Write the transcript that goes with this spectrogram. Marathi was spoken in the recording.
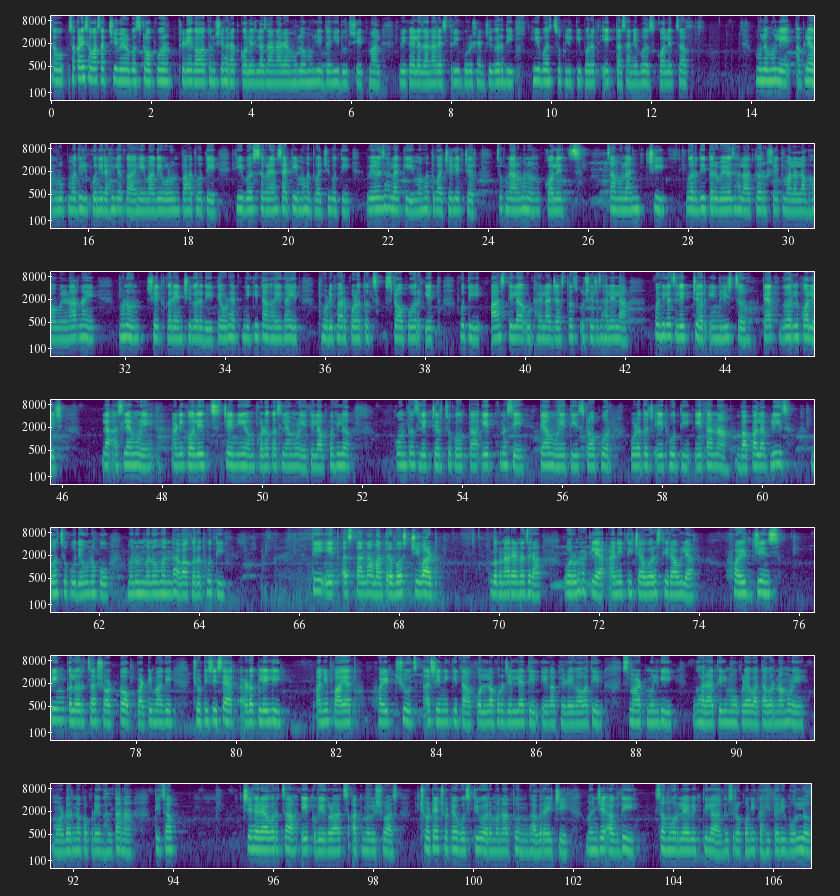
सव सकाळी सव्वा सातची वेळ बस स्टॉपवर खेडेगावातून शहरात कॉलेजला जाणाऱ्या मुलं मुली दही दूध शेतमाल विकायला जाणाऱ्या स्त्री पुरुषांची गर्दी ही बस चुकली की परत एक तासाने बस. कॉलेजचा मुलं मुली आपल्या ग्रुपमधील कोणी राहिलं का हे मागे वळून पाहत होते. ही बस सगळ्यांसाठी महत्त्वाची होती. वेळ झाला की महत्त्वाचे लेक्चर चुकणार म्हणून कॉलेजचा मुलांची गर्दी तर वेळ झाला तर शेतमालाला भाव मिळणार नाही म्हणून शेतकऱ्यांची गर्दी तेवढ्यात निकिता घाईघाईत थोडीफार पळतच स्टॉपवर येत होती. आज तिला उठायला जास्तच उशीर झालेला. पहिलंच लेक्चर इंग्लिशचं. त्यात गर्ल कॉलेज ला असल्यामुळे आणि कॉलेजचे नियम कडक असल्यामुळे तिला पहिलं कोणतंच लेक्चर चुकवता येत नसे. त्यामुळे ती स्टॉपवर पळतच येत होती. येताना बापाला प्लीज बस चुकू देऊ नको म्हणून मनोमन धावा करत होती. ती येत असताना मात्र बसची वाट बघणाऱ्या नजरा वरून हटल्या आणि तिच्यावर स्थिरावल्या. व्हाईट जीन्स पिंक कलरचा शॉर्ट टॉप पाठीमागे छोटीशी सॅक अडकलेली आणि पायात व्हाईट शूज अशी निकिता कोल्हापूर जिल्ह्यातील एका खेडेगावातील स्मार्ट मुलगी घरातील मोकळ्या वातावरणामुळे मॉडर्न कपडे घालताना तिचा चेहऱ्यावरचा एक वेगळाच आत्मविश्वास छोट्या छोट्या गोष्टीवर मनातून घाबरायची. म्हणजे अगदी समोरल्या व्यक्तीला दुसरं कोणी काहीतरी बोललं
